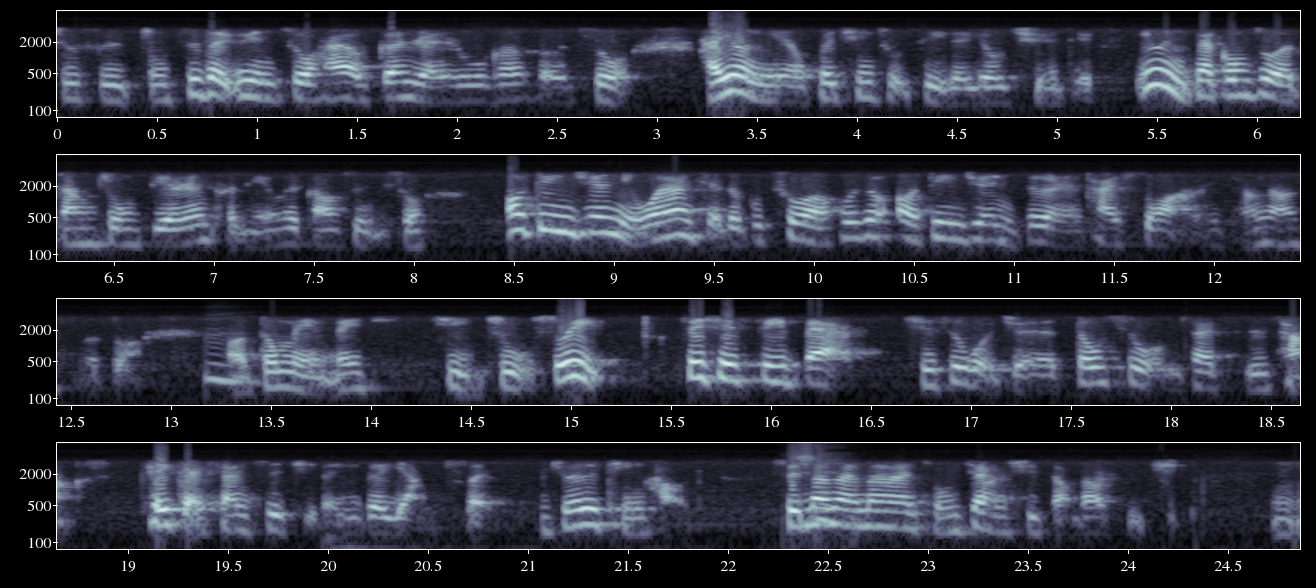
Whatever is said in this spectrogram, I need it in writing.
就是组织的运作，还有跟人如何合作，还有你也会清楚自己的优缺点。因为你在工作的当中，别人可能也会告诉你说：“哦，丁娟，你文案写的不错啊。”或者说：“哦，丁娟，你这个人太爽了，你常常什么什么，哦，都没没记住。”所以这些 feedback，其实我觉得都是我们在职场可以改善自己的一个养分，我觉得挺好的。所以慢慢慢慢从这样去找到自己，嗯。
